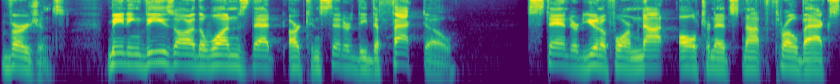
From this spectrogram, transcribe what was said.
versions, meaning these are the ones that are considered the de facto standard uniform, not alternates, not throwbacks,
